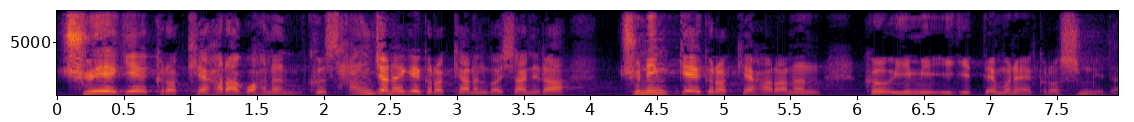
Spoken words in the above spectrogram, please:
주에게 그렇게 하라고 하는 그 상전에게 그렇게 하는 것이 아니라 주님께 그렇게 하라는 그 의미이기 때문에 그렇습니다.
